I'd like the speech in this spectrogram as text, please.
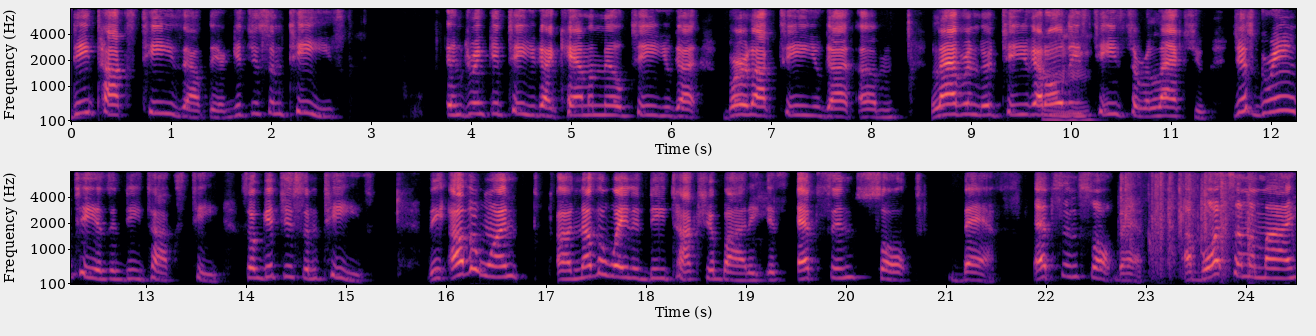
detox teas out there. Get you some teas and drink your tea. You got chamomile tea, you got burdock tea, you got um lavender tea. You got all mm-hmm. these teas to relax you. Just green tea is a detox tea. So get you some teas. The other one, another way to detox your body is Epsom salt bath. Epsom salt bath. I bought some of my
